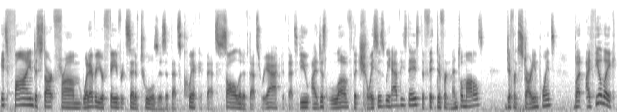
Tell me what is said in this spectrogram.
It's fine to start from whatever your favorite set of tools is. If that's quick, if that's solid, if that's React, if that's Vue. I just love the choices we have these days to fit different mental models, different starting points. But I feel like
